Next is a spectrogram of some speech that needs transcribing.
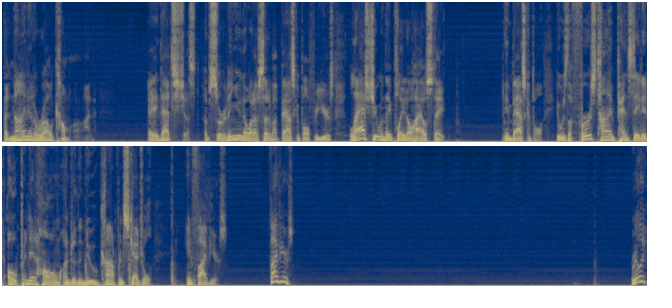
But nine in a row, come on. Hey, that's just absurd. And you know what I've said about basketball for years. Last year when they played Ohio State in basketball, it was the first time Penn State had opened at home under the new conference schedule in five years. Five years. Really?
